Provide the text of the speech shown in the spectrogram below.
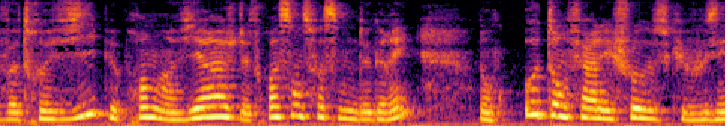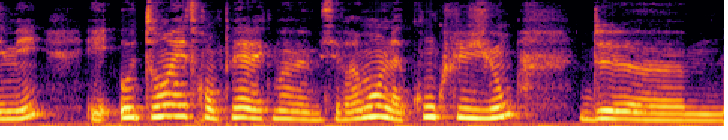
votre vie peut prendre un virage de 360 degrés. Donc autant faire les choses que vous aimez et autant être en paix avec moi-même. C'est vraiment la conclusion de, euh,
